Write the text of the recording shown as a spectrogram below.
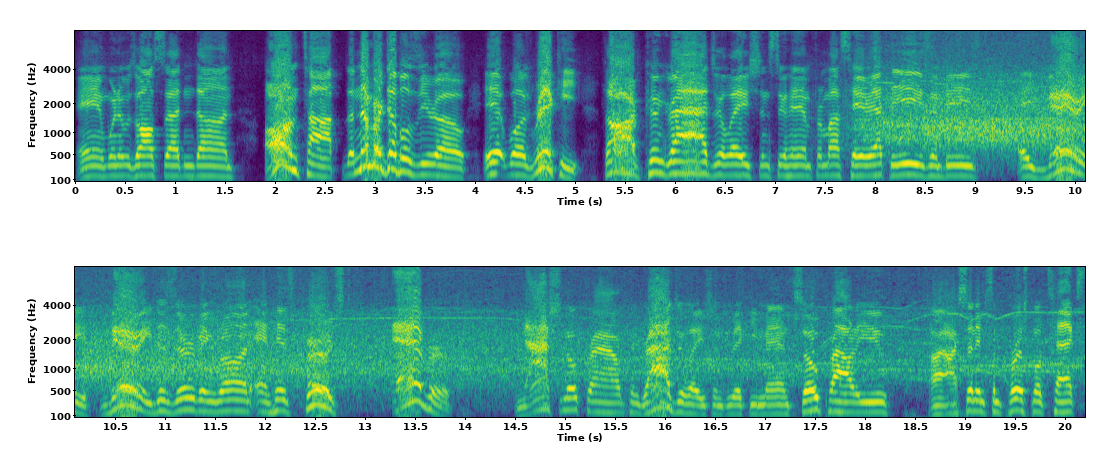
And when it was all said and done, on top, the number double zero, it was Ricky Tharp. Congratulations to him from us here at the E's and B's. a very, very deserving run and his first ever national crown. Congratulations, Ricky, man. So proud of you. I sent him some personal text,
